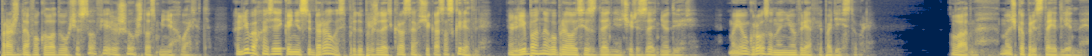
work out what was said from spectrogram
Прождав около двух часов, я решил, что с меня хватит. Либо хозяйка не собиралась предупреждать красавчика со скредли, либо она выбралась из здания через заднюю дверь. Мои угрозы на нее вряд ли подействовали. Ладно, ночка предстоит длинная.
